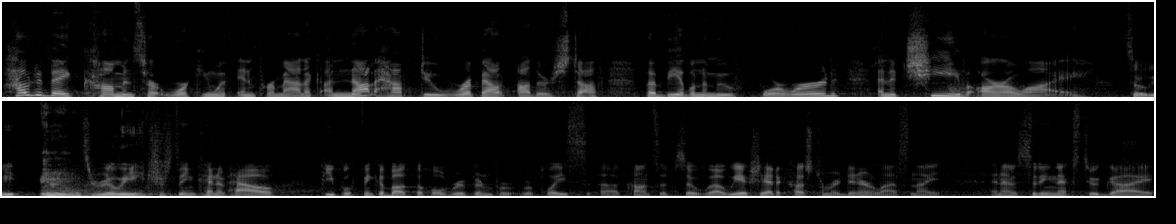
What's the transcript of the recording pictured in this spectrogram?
How do they come and start working with Informatica and not have to rip out other stuff, but be able to move forward and achieve ROI? So it, it's really interesting kind of how people think about the whole rip and replace uh, concept. So uh, we actually had a customer dinner last night, and I was sitting next to a guy,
